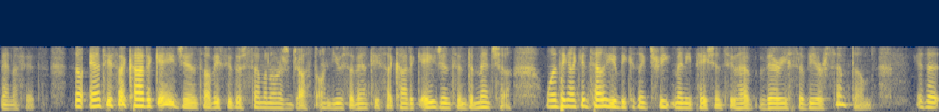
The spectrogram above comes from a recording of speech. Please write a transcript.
benefits. So, antipsychotic agents, obviously, there's seminars just on use of antipsychotic agents in dementia. One thing I can tell you, because I treat many patients who have very severe symptoms, is that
